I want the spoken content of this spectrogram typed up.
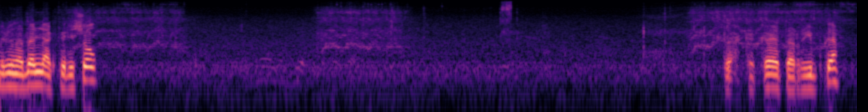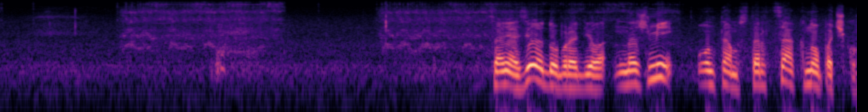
Говорю, на дальняк перешел. Так, какая-то рыбка. Саня, сделай доброе дело. Нажми вон там с торца кнопочку.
